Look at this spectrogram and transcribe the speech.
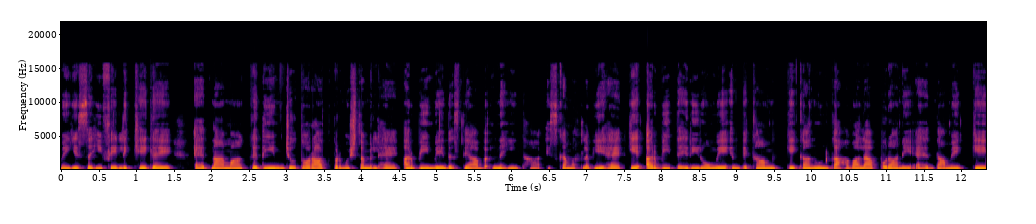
میں یہ صحیفے لکھے گئے عہد نامہ قدیم جو تورات پر مشتمل ہے، عربی میں دستیاب نہیں تھا۔ اس کا مطلب یہ ہے کہ عربی تحریروں میں انتقام کے قانون کا حوالہ پرانے عہد نامے کے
